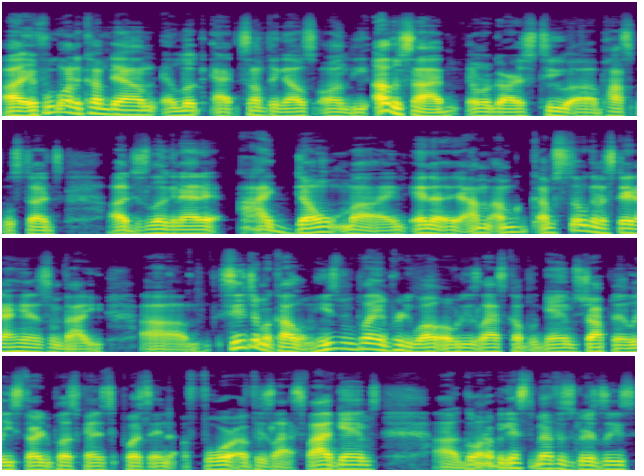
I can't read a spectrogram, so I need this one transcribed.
uh, if we want to come down and look at something else on the other side in regards to uh, possible studs, uh, just looking at it, I don't mind, and uh, I'm, I'm I'm still gonna stay down here in some value. Um, CJ McCollum, he's been playing pretty well over these last couple of games, dropping at least 30 plus fantasy points in four of his last five games. Uh, going up against the Memphis Grizzlies,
